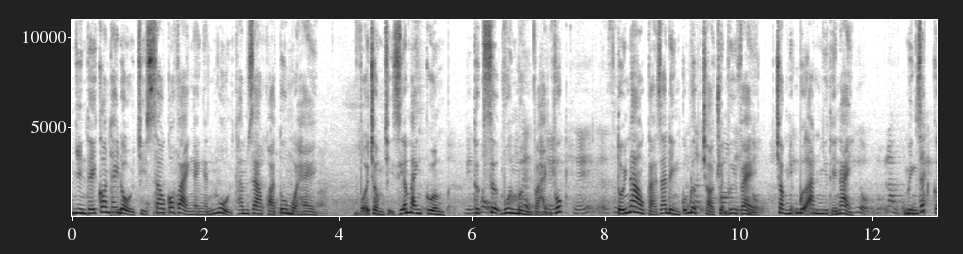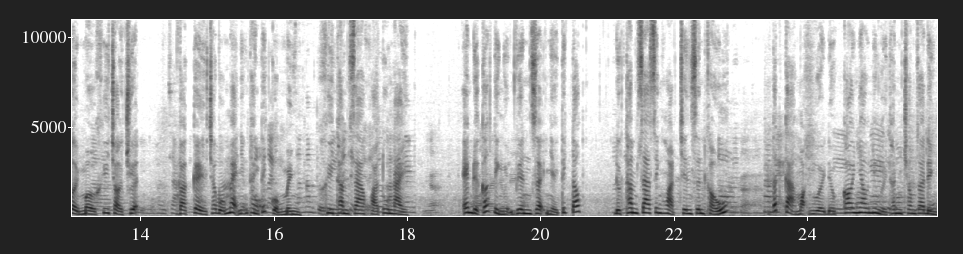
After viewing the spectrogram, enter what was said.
Nhìn thấy con thay đổi chỉ sau có vài ngày ngắn ngủi tham gia khóa tu mùa hè, vợ chồng chị Diễm Anh Cường thực sự vui mừng và hạnh phúc. Tối nào cả gia đình cũng được trò chuyện vui vẻ trong những bữa ăn như thế này. Mình rất cởi mở khi trò chuyện và kể cho bố mẹ những thành tích của mình khi tham gia khóa tu này. Em được các tình nguyện viên dạy nhảy TikTok, được tham gia sinh hoạt trên sân khấu. Tất cả mọi người đều coi nhau như người thân trong gia đình,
